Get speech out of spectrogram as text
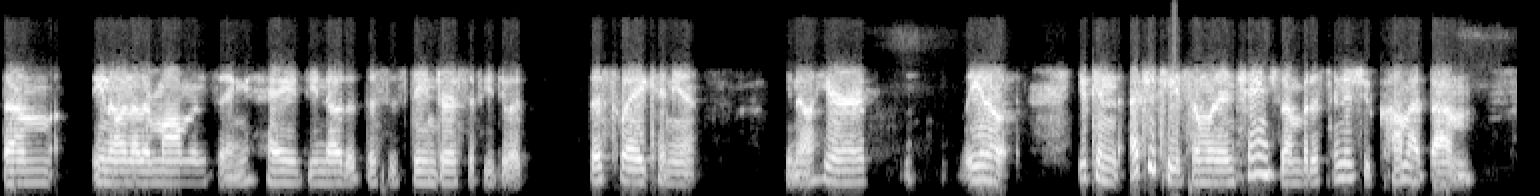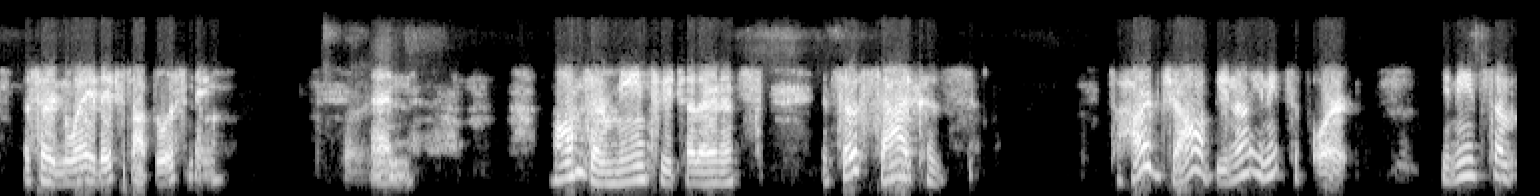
them, you know, another mom and saying, hey, do you know that this is dangerous if you do it this way? Can you, you know, here, you know, you can educate someone and change them, but as soon as you come at them a certain way, they've stopped listening. Right. And moms are mean to each other, and it's it's so sad because it's a hard job. You know, you need support. You need some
